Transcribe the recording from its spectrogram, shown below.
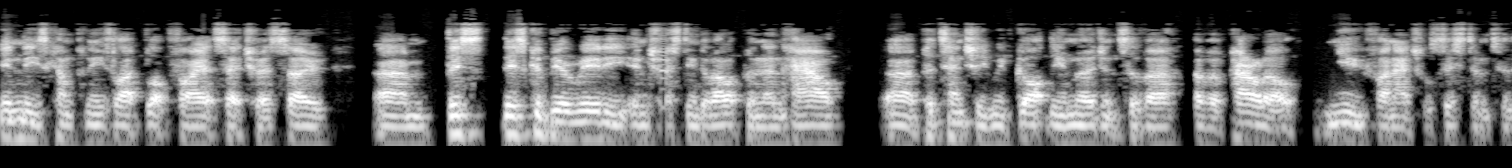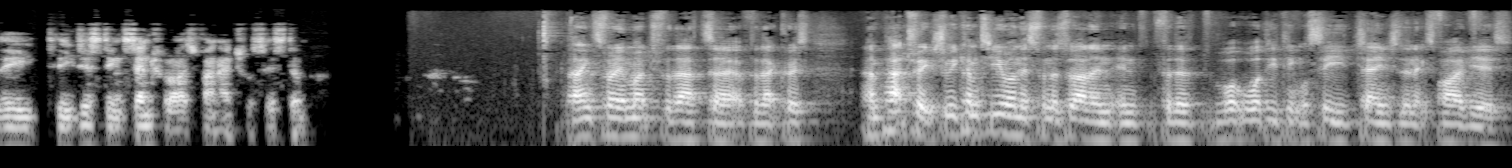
in these companies like BlockFi, etc. So um, this this could be a really interesting development and how uh, potentially we've got the emergence of a of a parallel new financial system to the to the existing centralized financial system. Thanks very much for that uh, for that, Chris. And Patrick, should we come to you on this one as well? In, in for the what, what do you think we'll see change in the next five years?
